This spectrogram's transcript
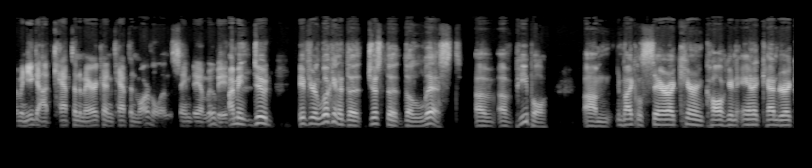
I mean, you got Captain America and Captain Marvel in the same damn movie. I mean, dude, if you're looking at the just the the list of of people, um, Michael Cera, Kieran Culkin, Anna Kendrick,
